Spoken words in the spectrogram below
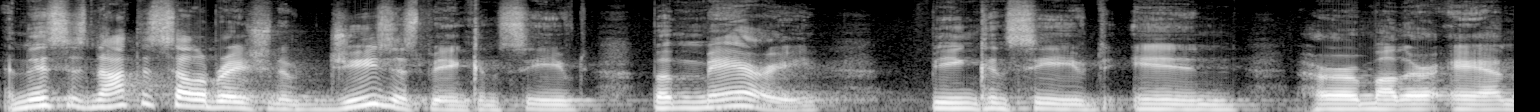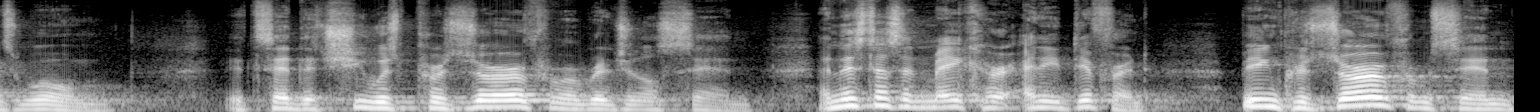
And this is not the celebration of Jesus being conceived, but Mary being conceived in her mother Anne's womb. It said that she was preserved from original sin. And this doesn't make her any different. Being preserved from sin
